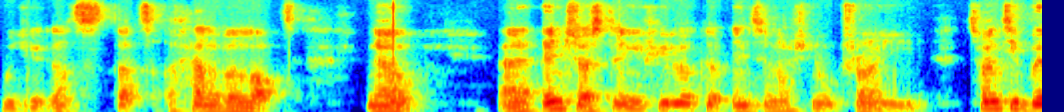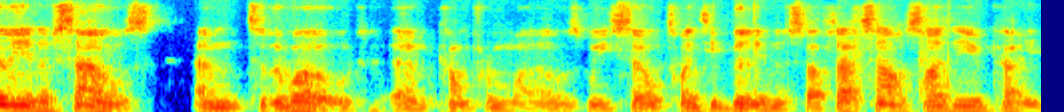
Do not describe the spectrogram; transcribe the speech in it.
Would you? That's that's a hell of a lot. Now, uh, interesting. If you look at international trade, 20 billion of sales um, to the world um, come from Wales. We sell 20 billion of stuff. That's outside the UK.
